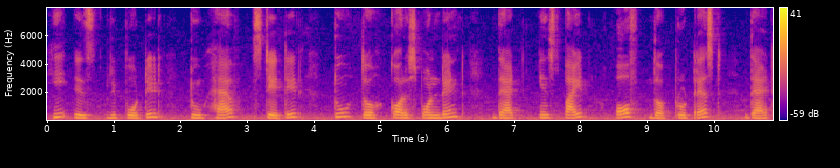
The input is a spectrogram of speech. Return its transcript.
he is reported to have stated to the correspondent that in spite of the protest that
